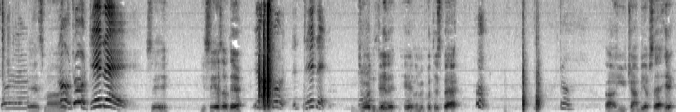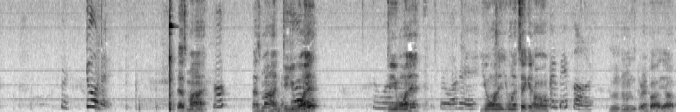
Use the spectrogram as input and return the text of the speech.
Jordan. It's mine. No, Jordan did it. See? You see us up there? Yeah, Jordan did it. Jordan did it. Here, let me put this back. Oh, you trying to be upset? Here. That's mine. That's mine. Do you want it? Do you want it? You want it? You want to take it home? Mm-hmm. Grandpa, yup.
